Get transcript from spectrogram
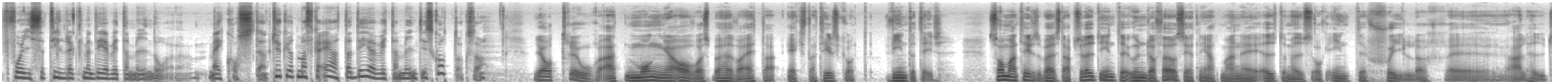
få i sig tillräckligt med D-vitamin då, eh, med kosten. Tycker du att man ska äta D-vitamintillskott också? Jag tror att många av oss behöver äta extra tillskott vintertid. Sommartid så behövs det absolut inte under förutsättning att man är utomhus och inte skyler eh, all hud.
